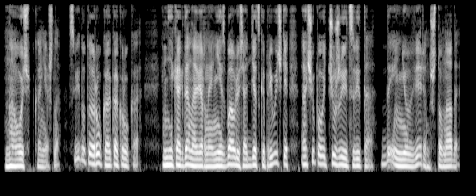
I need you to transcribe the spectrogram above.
на ощупь, конечно. С виду-то рука как рука. Никогда, наверное, не избавлюсь от детской привычки ощупывать чужие цвета, да и не уверен, что надо.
